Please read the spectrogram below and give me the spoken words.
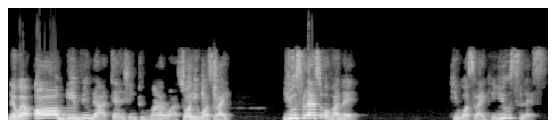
They were all giving their attention to Marwa. So he was like useless over there. He was like useless.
